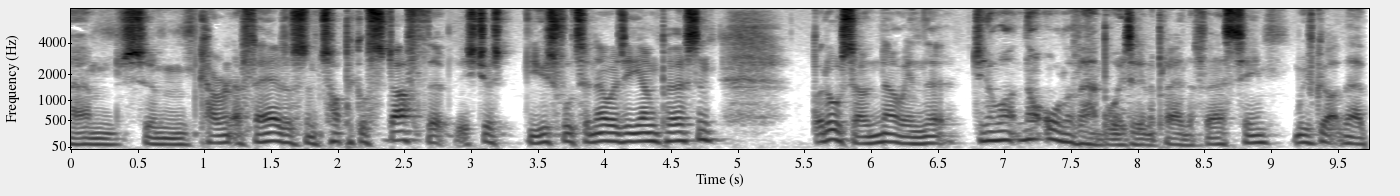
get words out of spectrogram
um, some current affairs or some topical stuff that is just useful to know as a young person. But also knowing that, do you know what? Not all of our boys are going to play in the first team. We've got the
